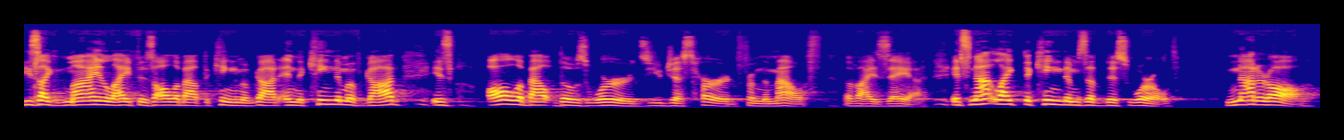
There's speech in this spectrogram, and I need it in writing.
He's like, my life is all about the kingdom of God. And the kingdom of God is all about those words you just heard from the mouth of Isaiah. It's not like the kingdoms of this world. Not at all.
